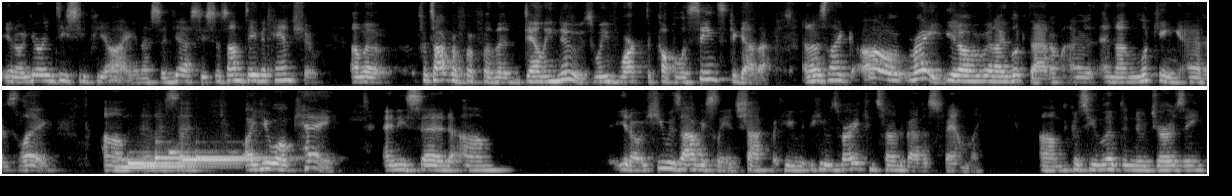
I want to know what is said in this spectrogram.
you know, you're in DCPI. And I said, yes. He says, I'm David Handschuh. I'm a photographer for the Daily News. We've worked a couple of scenes together. And I was like, oh, right. You know, when I looked at him I, and I'm looking at his leg um, and I said, Are you okay? And he said, um, You know, he was obviously in shock, but he, he was very concerned about his family um, because he lived in New Jersey.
